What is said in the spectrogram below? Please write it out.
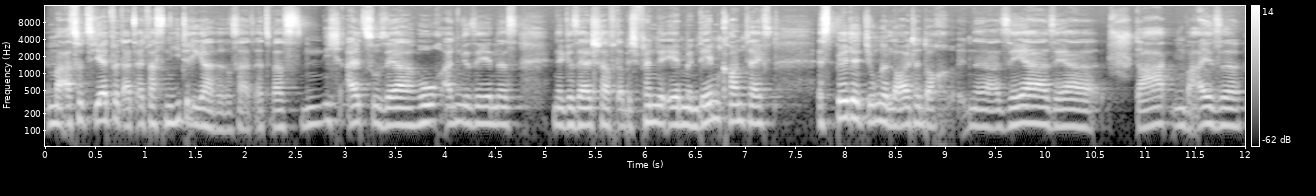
immer assoziiert wird als etwas Niedrigeres, als etwas nicht allzu sehr hoch angesehenes in der Gesellschaft. Aber ich finde eben in dem Kontext, es bildet junge Leute doch in einer sehr, sehr starken Weise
